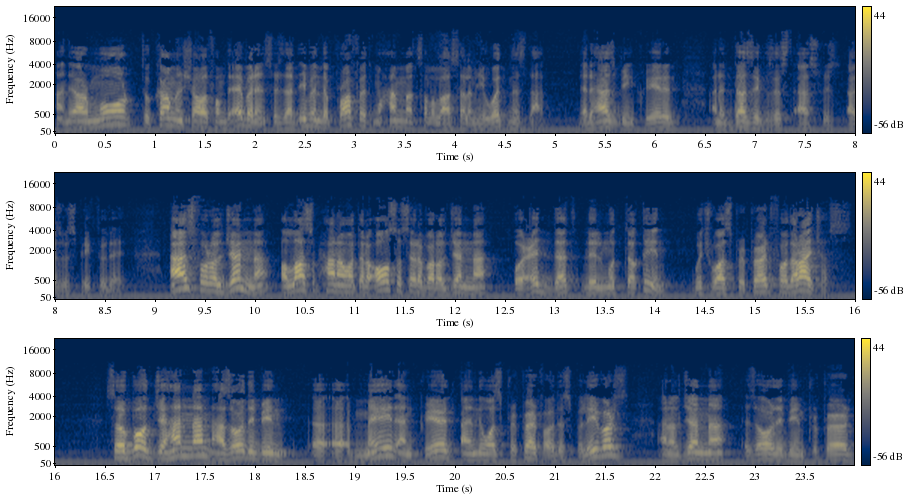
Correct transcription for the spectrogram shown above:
And there are more to come, inshallah, from the evidences that even the Prophet Muhammad sallallahu alaihi wasallam he witnessed that. That it has been created and it does exist as we, as we speak today. As for Al-Jannah, Allah subhanahu wa ta'ala also said about Al-Jannah, أُعِدَّتْ لِلْمُتَّقِينَ Which was prepared for the righteous. So both Jahannam has already been uh, uh, made and created and was prepared for disbelievers, and Al-Jannah is already being prepared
